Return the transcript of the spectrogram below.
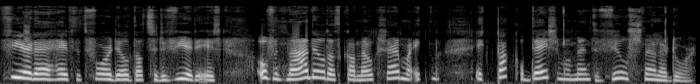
vierde heeft het voordeel dat ze de vierde is. Of het nadeel, dat kan ook zijn. Maar ik, ik pak op deze momenten veel sneller door.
